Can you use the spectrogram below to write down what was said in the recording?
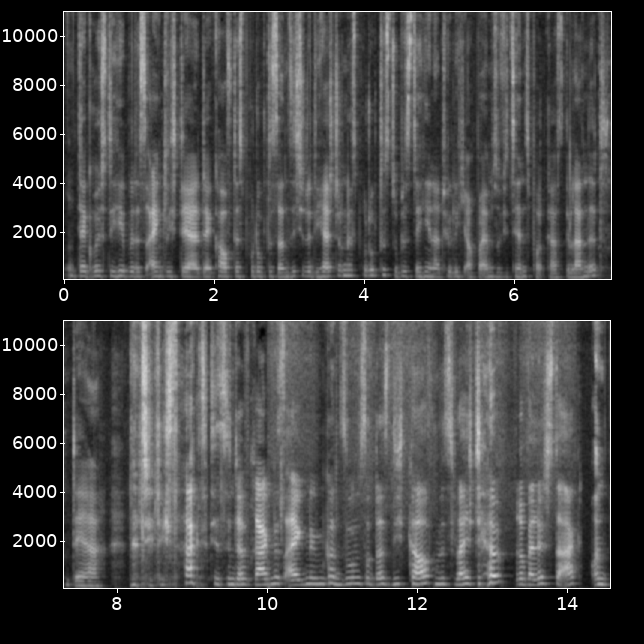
Der größte Hebel ist eigentlich der, der Kauf des Produktes an sich oder die Herstellung des Produktes. Du bist ja hier natürlich auch bei einem Suffizienz-Podcast gelandet, der natürlich sagt, das Hinterfragen des eigenen Konsums und das Nicht-Kaufen ist vielleicht der rebellischste Akt. Und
